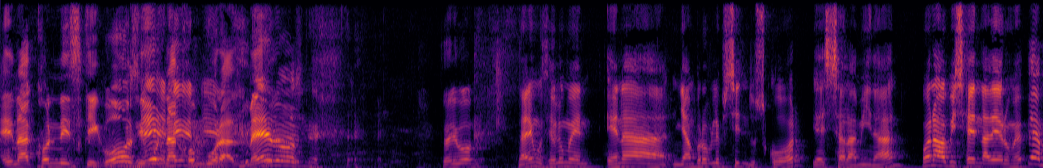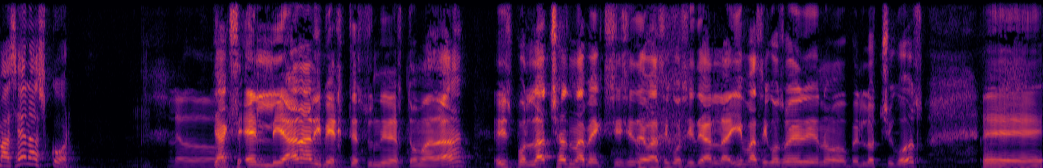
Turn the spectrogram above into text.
ένα κονιστικός, Ναι, ήμουν ναι, ναι. κομπουρασμένος. Το λοιπόν, να μου θέλουμε ένα, μια πρόβλεψη του σκορ για τη Σαλαμίνα. Μπορεί να πεις ένα δέρουμε, πέ μας ένα σκορ. Λέω... Εντάξει, Ελιάνα οι παίχτες του την εβδομάδα. Έχεις πολλά τσάς να παίξεις είτε βασικός είτε αλλαγή. Βασικός είναι ο Πελότσικος. Ε,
